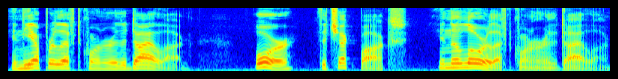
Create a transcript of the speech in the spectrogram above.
in the upper left corner of the dialog, or the checkbox in the lower left corner of the dialog.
